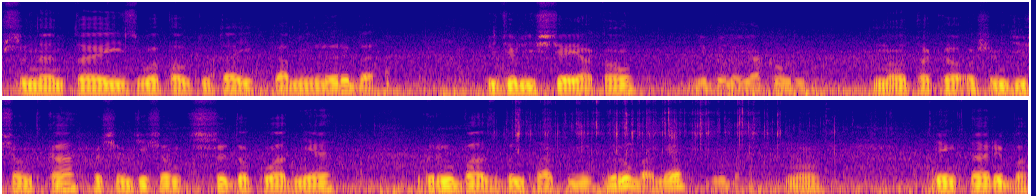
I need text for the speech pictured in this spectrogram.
przynętę i złapał tutaj Kamil rybę. Widzieliście jaką? Nie byle jaką rybę. No taka 80, 83 dokładnie. Grubas był taki, gruba, nie? Gruba. No, piękna ryba.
